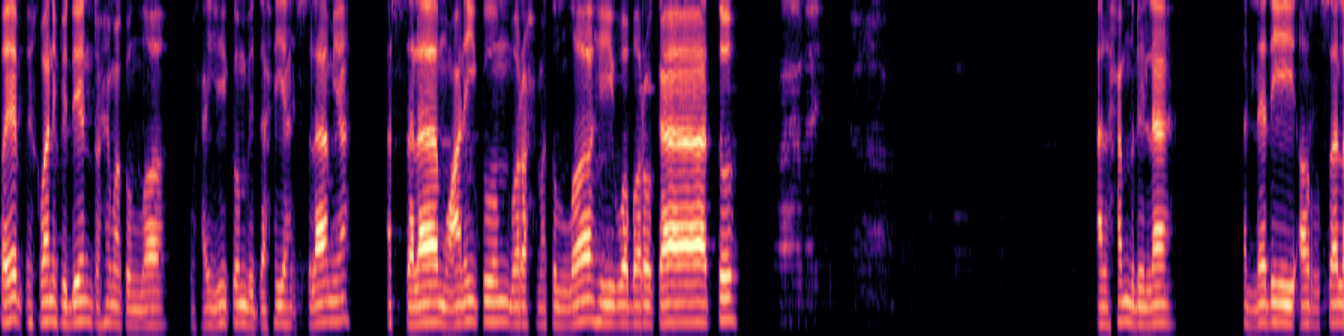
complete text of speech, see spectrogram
طيب إخواني في الدين رحمكم الله أحييكم بتحية إسلامية. السلام عليكم ورحمة الله وبركاته. الحمد لله الذي أرسل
